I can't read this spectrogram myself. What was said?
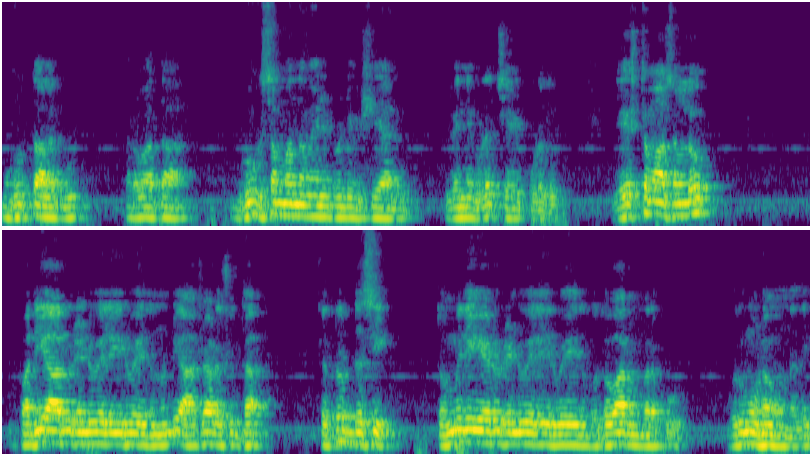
ముహూర్తాలకు తర్వాత భూ సంబంధమైనటువంటి విషయాలు ఇవన్నీ కూడా చేయకూడదు. జ్యేష్ఠ మాసంలో పది ఆరు రెండు వేల ఇరవై ఐదు నుండి ఆషాఢ శుద్ధ చతుర్దశి తొమ్మిది ఏడు రెండు వేల ఇరవై ఐదు బుధవారం వరకు గురుమూఢం ఉన్నది.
